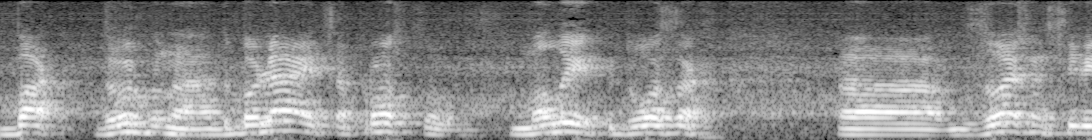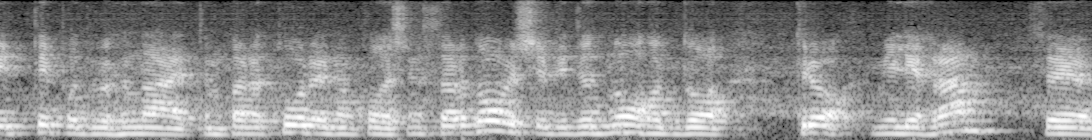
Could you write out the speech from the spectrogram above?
бак двигуна, додається просто в малих дозах, е, в залежності від типу двигуна температури навколишнього середовища від 1 до 3 мг. Це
